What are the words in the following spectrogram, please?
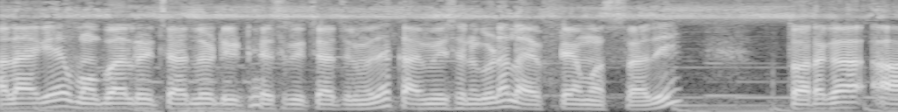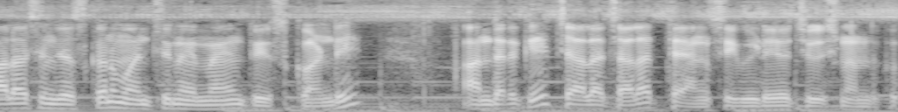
అలాగే మొబైల్ రీఛార్జ్లు డీటెయిల్స్ రీఛార్జ్ల మీద కమిషన్ కూడా లైఫ్ టైం వస్తుంది. త్వరగా ఆలోచన చేసుకొని మంచి నిర్ణయం తీసుకోండి. అందరికీ చాలా చాలా థ్యాంక్స్ ఈ వీడియో చూసినందుకు.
